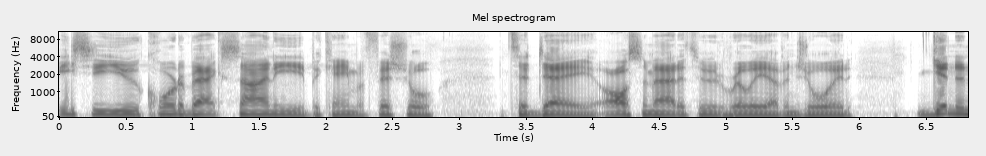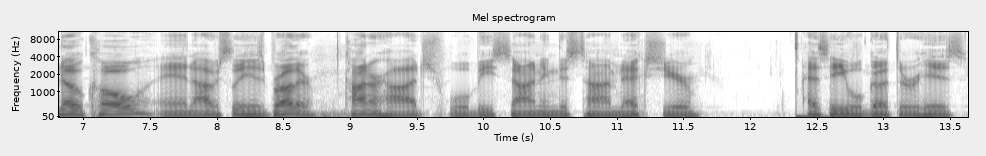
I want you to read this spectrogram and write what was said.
ECU quarterback signee, became official today. Awesome attitude. Really have enjoyed getting to know Cole, and obviously his brother, Connor Hodge, will be signing this time next year as he will go through his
